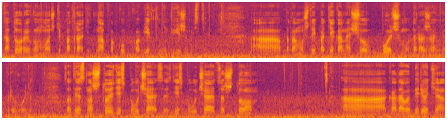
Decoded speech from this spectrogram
которые вы можете потратить на покупку объекта недвижимости. А, потому что ипотека, она еще к большему удорожанию приводит. Соответственно, что здесь получается? Здесь получается, что а, когда вы берете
